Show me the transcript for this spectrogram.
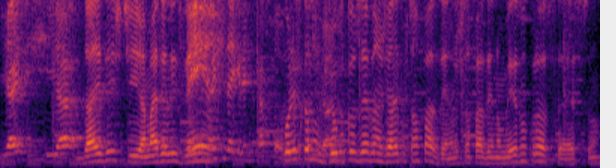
já existia Já existia, mas eles bem vêm. antes da igreja católica. Por isso que eu tá não julgo o que os evangélicos estão fazendo. Eles estão fazendo o mesmo processo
